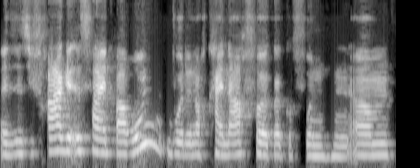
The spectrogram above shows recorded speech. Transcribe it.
also die Frage ist halt, warum wurde noch kein Nachfolger gefunden? Ähm,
